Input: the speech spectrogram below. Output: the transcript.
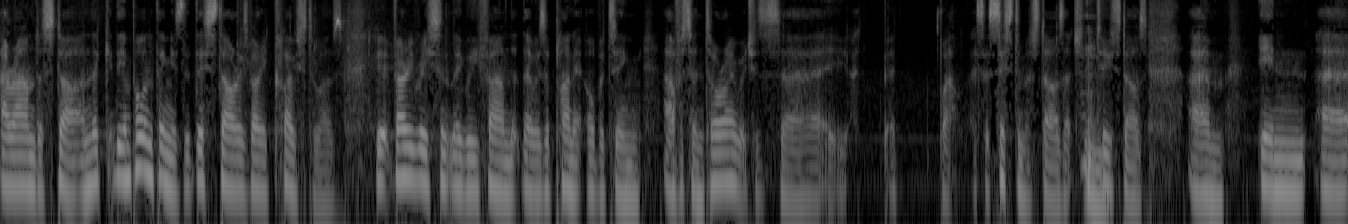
around a star, and the, the important thing is that this star is very close to us. It- very recently, we found that there was a planet orbiting Alpha Centauri, which is uh, well, it's a system of stars, actually, Mm. two stars. Um, in uh,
